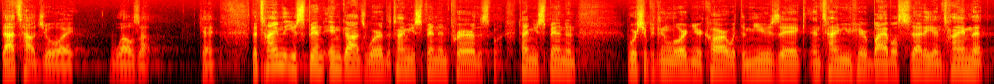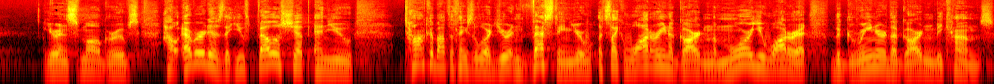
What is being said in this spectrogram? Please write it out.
That's how joy wells up Okay? The time that you spend in God's Word, the time you spend in prayer, the time you spend in worshiping the Lord in your car with the music, and time you hear Bible study, and time that you're in small groups, however it is that you fellowship and you talk about the things of the Lord, you're investing. You're, it's like watering a garden. The more you water it, the greener the garden becomes.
